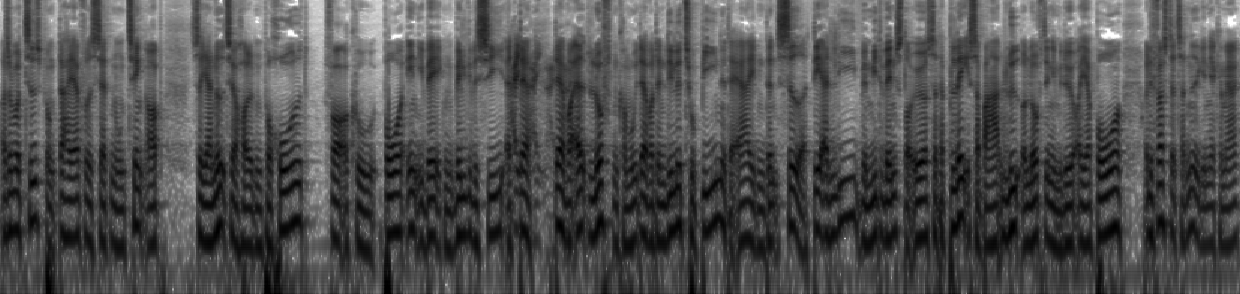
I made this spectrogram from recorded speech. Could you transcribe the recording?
Og så på et tidspunkt, der har jeg fået sat nogle ting op, så jeg er nødt til at holde den på hovedet, for at kunne bore ind i væggen, hvilket vil sige, at Ej, der, nej, nej, der nej. hvor alt luften kommer ud, der hvor den lille turbine, der er i den, den sidder, det er lige ved mit venstre øre, så der blæser bare lyd og luft ind i mit øre, og jeg borer, og det første, jeg tager ned igen, jeg kan mærke,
